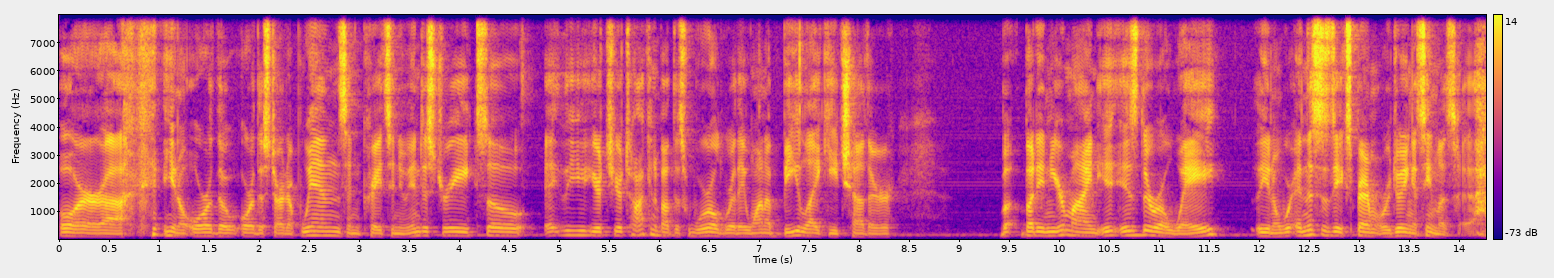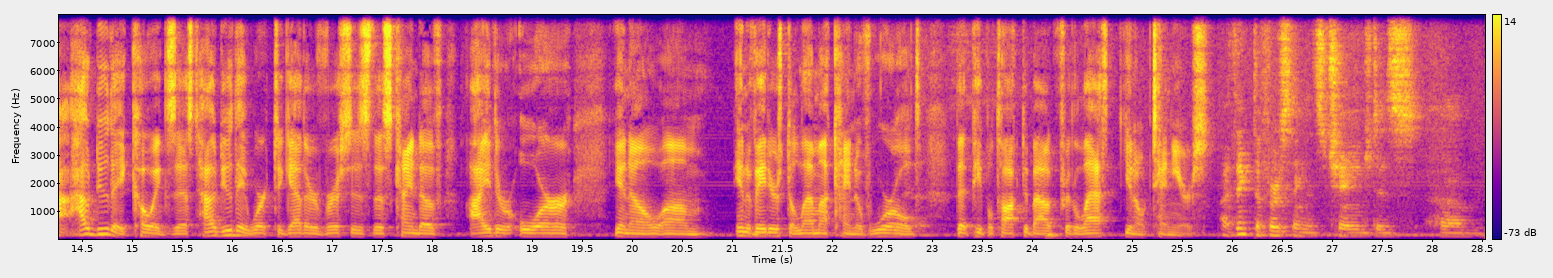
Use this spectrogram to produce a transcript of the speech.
or uh, you know, or the or the startup wins and creates a new industry. So eh, you're you're talking about this world where they want to be like each other, but but in your mind, is there a way? You know, and this is the experiment we're doing at Seamless. How, how do they coexist? How do they work together versus this kind of either or, you know, um, innovator's dilemma kind of world that people talked about for the last you know 10 years I think the first thing that's changed is um,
